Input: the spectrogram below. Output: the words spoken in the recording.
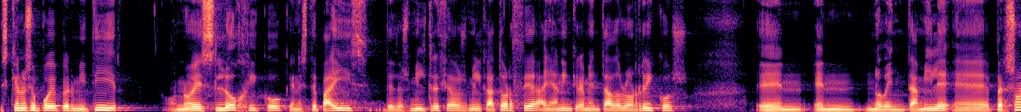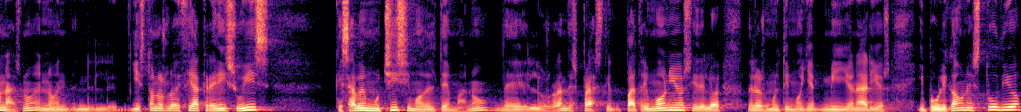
Es que no se puede permitir o no es lógico que en este país de 2013 a 2014 hayan incrementado los ricos en, 90.000 eh, personas. y esto nos lo decía Credit Suisse que sabe muchísimo del tema, ¿no? de los grandes patrimonios y de, los multimillonarios. Y publicaba un estudio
